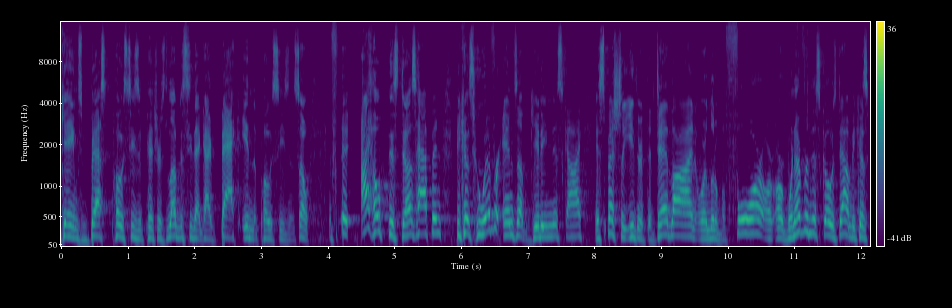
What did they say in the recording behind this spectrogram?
game's best postseason pitchers. Love to see that guy back in the postseason. So if, I hope this does happen because whoever ends up getting this guy, especially either at the deadline or a little before or, or whenever this goes down, because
